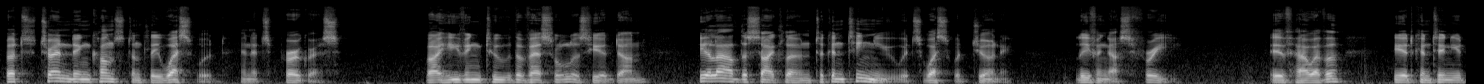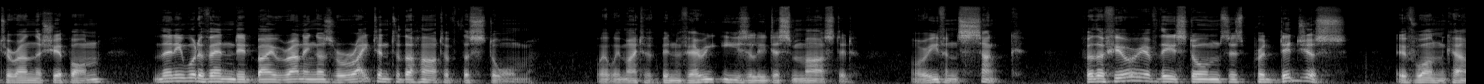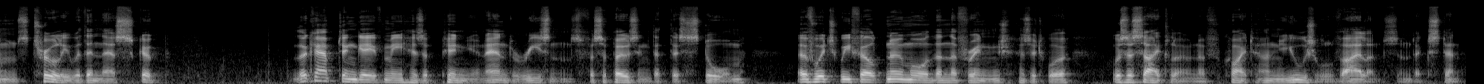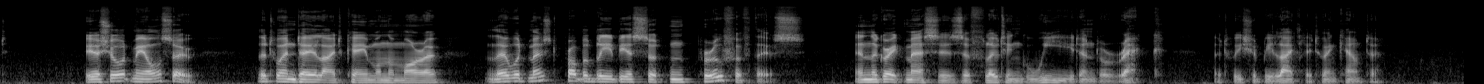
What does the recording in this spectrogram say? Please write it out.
but trending constantly westward in its progress. By heaving to the vessel as he had done, he allowed the cyclone to continue its westward journey, leaving us free. If, however, he had continued to run the ship on, then he would have ended by running us right into the heart of the storm, where we might have been very easily dismasted, or even sunk. For the fury of these storms is prodigious if one comes truly within their scope. The captain gave me his opinion and reasons for supposing that this storm, of which we felt no more than the fringe, as it were, was a cyclone of quite unusual violence and extent. He assured me also that when daylight came on the morrow, there would most probably be a certain proof of this in the great masses of floating weed and wrack that we should be likely to encounter.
